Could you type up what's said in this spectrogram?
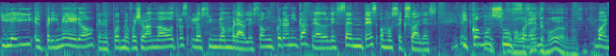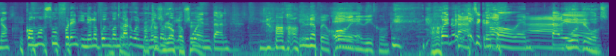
Y leí el primero, que después me fue llevando a otros, Los Innombrables. Son crónicas de adolescentes homosexuales. Mirá y cómo. Como sufren. fuertes modernos. Bueno, cómo sufren y no lo pueden contar o el momento que lo cuentan. No. Y una pero jóvenes, Eh, dijo. Bueno, él, él se cree joven. Ah. Está bien. Igual que vos.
